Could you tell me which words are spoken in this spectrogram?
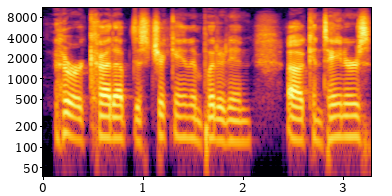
or cut up this chicken and put it in uh, containers.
